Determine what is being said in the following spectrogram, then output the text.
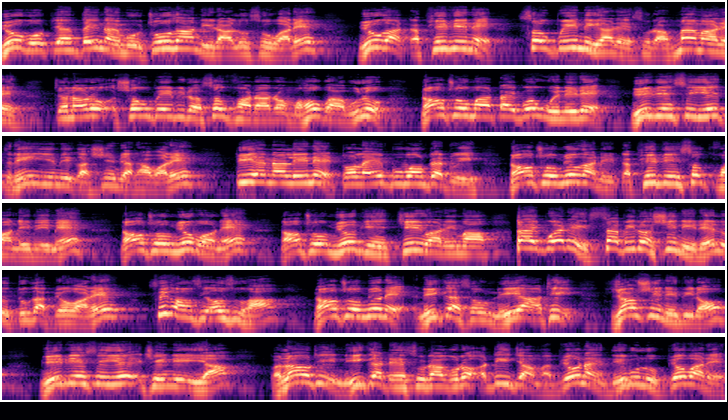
မြို့ကိုပြန်သိမ်းနိုင်မှုစ조사နေတာလို့ဆိုပါတယ် မြို့ကတဖြည်းဖြည်းနဲ့စုပ်ပေးနေရတယ်ဆိုတာမှန်ပါတယ်ကျွန်တော်တို့အရှုံးပေးပြီးတော့စုပ်ခွာတာတော့မဟုတ်ပါဘူးလို့နောက်ချုံမှာတိုက်ပွဲဝင်နေတဲ့မြေပြင်စစ်ရေးသတင်းရင်းမြစ်ကရှင်းပြထားပါတယ် TNL နဲ့တော်လိုင်းပူးပေါင်းတပ်တွေနောက်ချုံမြို့ကနေတဖြည်းဖြည်းစုပ်ခွာနေပေမဲ့နောက်ချုံမြို့ပေါ်နဲ့နောက်ချုံမြို့ပြင်ကျေးရွာတွေမှာတိုက်ပွဲတွေဆက်ပြီးတော့ရှိနေတယ်လို့သူကပြောပါတယ်စစ်ကောင်စီအုပ်စုဟာနောက်ချုံမြို့နဲ့အနီးကပ်ဆုံးနေရာအထိရောက်ရှိနေပြီးတော့မြေပြင်စစ်ရေးအခြေအနေအရဘလောက်ထိနီးကပ်တယ်ဆိုတာကိုတော့အတိအကျမပြောနိုင်သေးဘူးလို့ပြောပါတယ်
